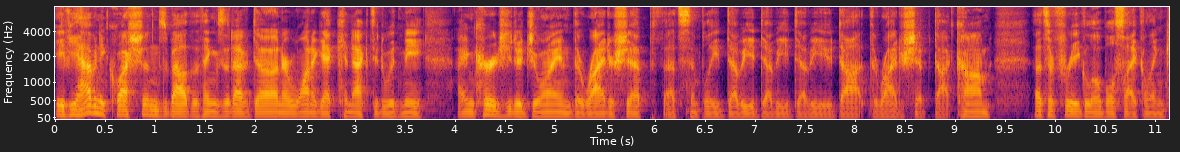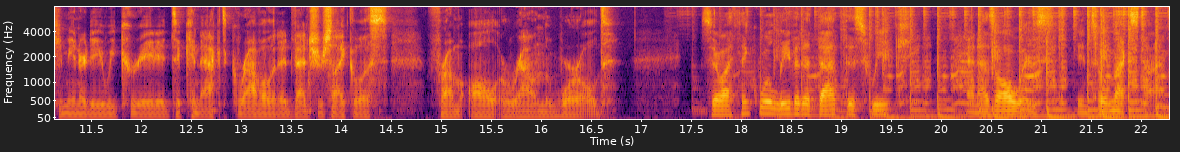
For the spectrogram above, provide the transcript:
If you have any questions about the things that I've done or want to get connected with me, I encourage you to join the Ridership. That's simply www.theridership.com. That's a free global cycling community we created to connect gravel and adventure cyclists from all around the world. So I think we'll leave it at that this week. And as always, until next time,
